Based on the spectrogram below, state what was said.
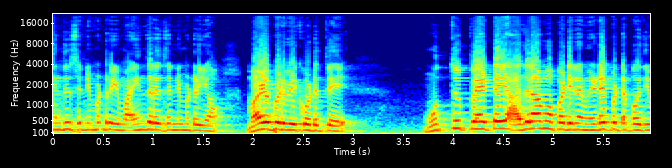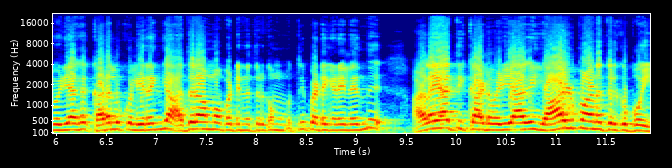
ஐந்து சென்டிமீட்டரையும் ஐந்தரை சென்டிமீட்டரையும் மழைப்பொழிவை கொடுத்து முத்துப்பேட்டை அதிராமப்பட்டினம் இடைப்பட்ட பகுதி வழியாக கடலுக்குள் இறங்கி அதிராமப்பட்டினத்திற்கும் முத்துப்பேட்டை இடையிலிருந்து அலையாத்திக்காடு வழியாக யாழ்ப்பாணத்திற்கு போய்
